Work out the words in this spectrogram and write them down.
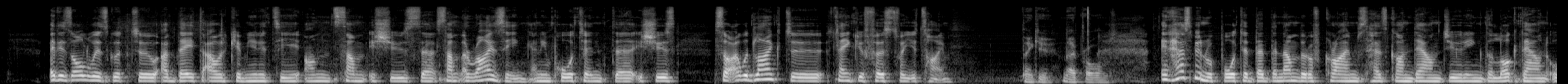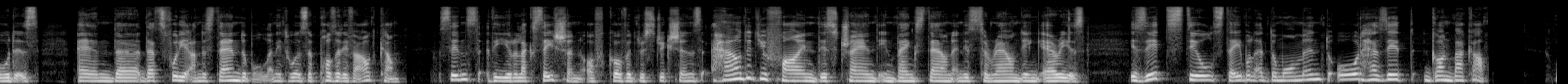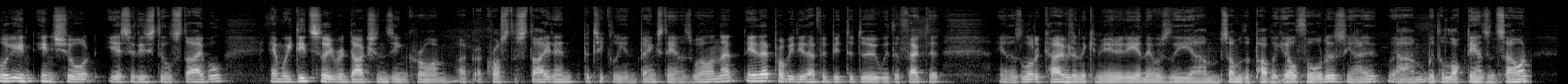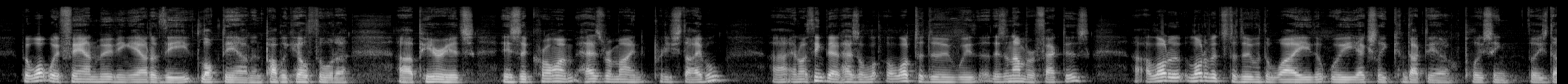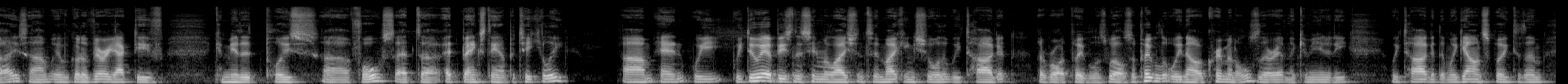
It is always good to update our community on some issues, uh, some arising and important uh, issues. So I would like to thank you first for your time. Thank you. No problems. It has been reported that the number of crimes has gone down during the lockdown orders and uh, that's fully understandable and it was a positive outcome since the relaxation of covid restrictions how did you find this trend in bankstown and its surrounding areas is it still stable at the moment or has it gone back up well in, in short yes it is still stable and we did see reductions in crime across the state and particularly in Bankstown as well. And that yeah, that probably did have a bit to do with the fact that you know, there's a lot of COVID in the community, and there was the um, some of the public health orders, you know, um, with the lockdowns and so on. But what we've found moving out of the lockdown and public health order uh, periods is that crime has remained pretty stable, uh, and I think that has a, lo- a, lot to do with. There's a number of factors. Uh, a lot of a lot of it's to do with the way that we actually conduct our policing these days. Um, we've got a very active, committed police uh, force at uh, at Bankstown particularly. Um, and we, we do our business in relation to making sure that we target the right people as well. So people that we know are criminals, they're out in the community, we target them, we go and speak to them,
